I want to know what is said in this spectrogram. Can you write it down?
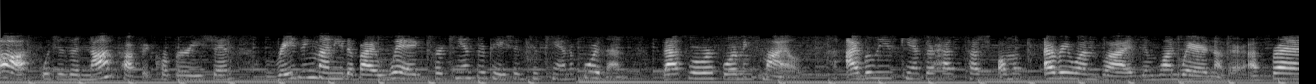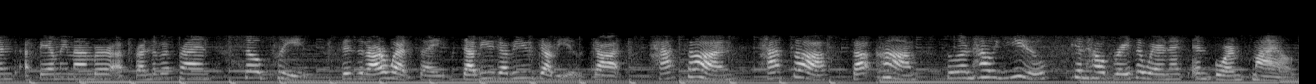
Off, which is a nonprofit corporation raising money to buy wigs for cancer patients who can't afford them. That's where we're forming smiles. I believe cancer has touched almost everyone's lives in one way or another a friend, a family member, a friend of a friend. So please, visit our website, www.hatsonhatsoff.com, to learn how you can help raise awareness and form smiles.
